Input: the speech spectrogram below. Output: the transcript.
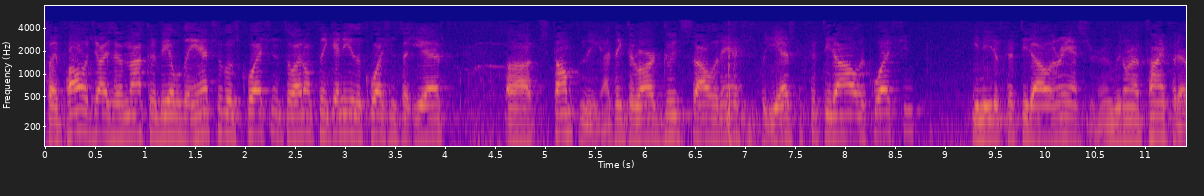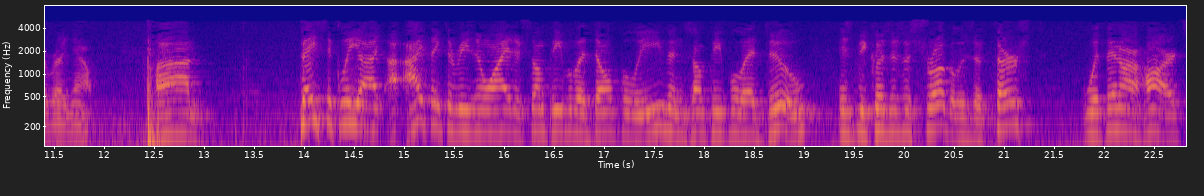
So I apologize I'm not going to be able to answer those questions, so I don't think any of the questions that you asked uh, stumped me. I think there are good, solid answers, but you ask a $50 question, you need a $50 answer, and we don't have time for that right now. Um, basically, I, I think the reason why there's some people that don't believe and some people that do is because there's a struggle, there's a thirst within our hearts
